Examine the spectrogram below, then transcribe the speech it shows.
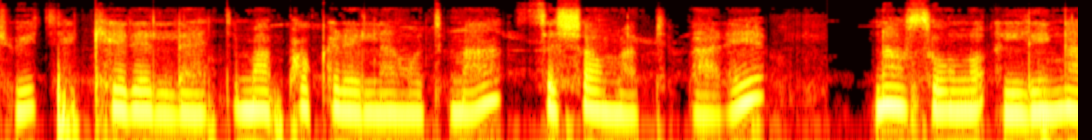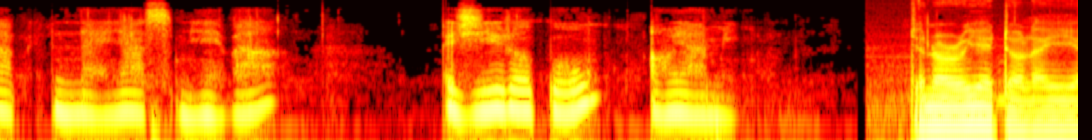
ရွေးချယ်ခဲ့တဲ့လမ်းကျမဖောက်ခဲ့တဲ့လမ်းကိုကျမဆက်ရှောက်မှာဖြစ်ပါတယ်နောက်ဆုံးတော့အလင်းကပဲအနိုင်ရစမြဲပါ အရေးတော့ပုံအောင်ရမည်ကျွန်တော်တို့ရဲ့တော်လိုင်းရ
